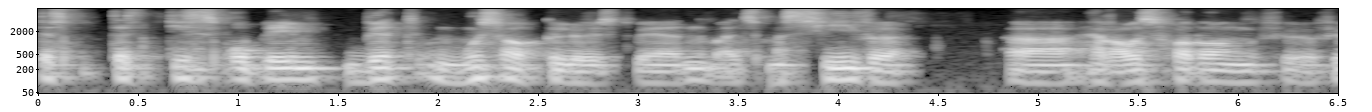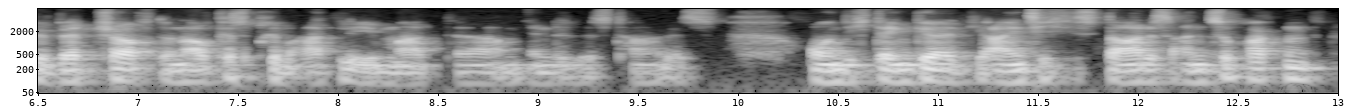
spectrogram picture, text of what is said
Das, das, dieses Problem wird und muss auch gelöst werden, weil es massive äh, Herausforderungen für, für Wirtschaft und auch fürs Privatleben hat äh, am Ende des Tages. Und ich denke, die Einsicht ist da, das anzupacken.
